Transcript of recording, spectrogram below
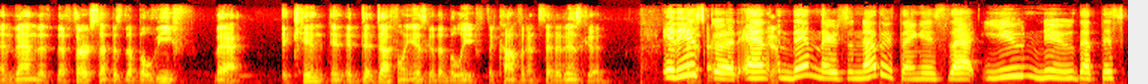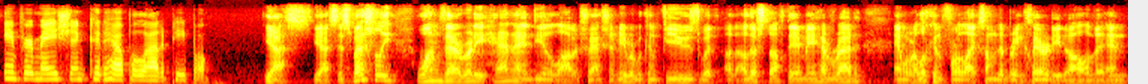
and then the, the third step is the belief that it can. It, it definitely is good. The belief, the confidence that it is good. It is good. And, Yeah. and then there's another thing is that you knew that this information could help a lot of people. Yes, yes. Especially ones that already had an idea of the law of attraction. Maybe were confused with other stuff they may have read, and we're looking for like something to bring clarity to all of it. And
